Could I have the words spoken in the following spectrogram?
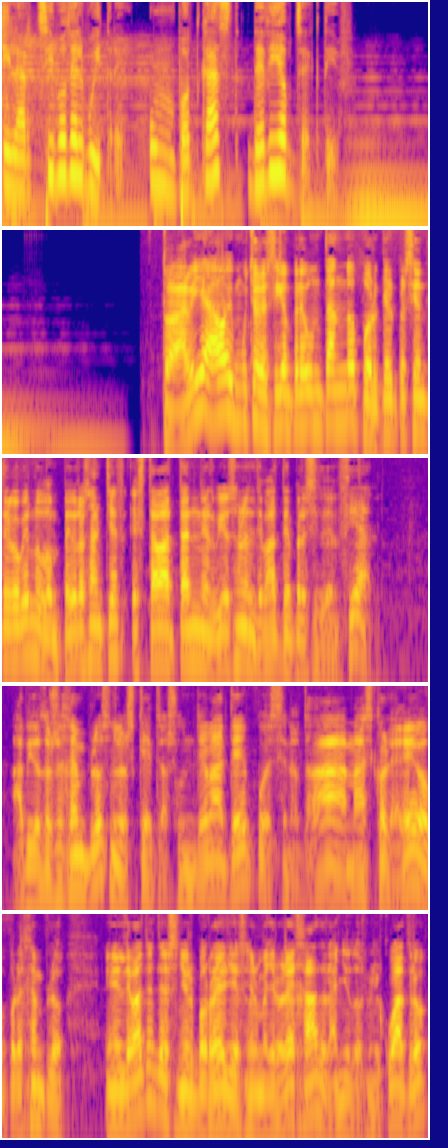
El archivo del buitre, un podcast de The Objective. Todavía hoy muchos se siguen preguntando por qué el presidente del gobierno, don Pedro Sánchez, estaba tan nervioso en el debate presidencial. Ha habido otros ejemplos en los que tras un debate pues se notaba más colegueo. Por ejemplo, en el debate entre el señor Borrell y el señor Mayor Oreja del año 2004,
